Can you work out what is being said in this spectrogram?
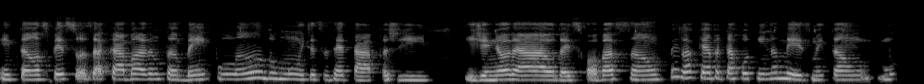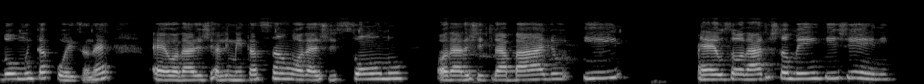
Então, as pessoas acabaram também pulando muito essas etapas de higiene oral, da escovação, pela quebra da rotina mesmo. Então, mudou muita coisa, né? É, horários de alimentação, horários de sono, horários de trabalho e é, os horários também de higiene.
